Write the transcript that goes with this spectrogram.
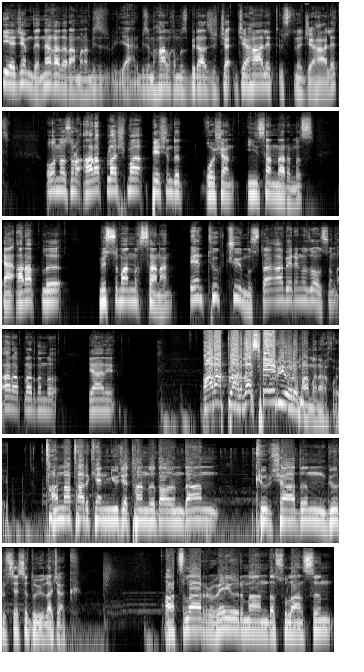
diyeceğim de ne kadar amına biz yani bizim halkımız birazcık ce- cehalet üstüne cehalet. Ondan sonra Araplaşma peşinde koşan insanlarımız yani Araplığı Müslümanlık sanan ben Türkçüyüm usta haberiniz olsun Araplardan da yani Araplar da sevmiyorum amına koyayım. Tan atarken yüce tanrı dağından Kürşad'ın gür sesi duyulacak. Atlar ve ırmağında sulansın,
